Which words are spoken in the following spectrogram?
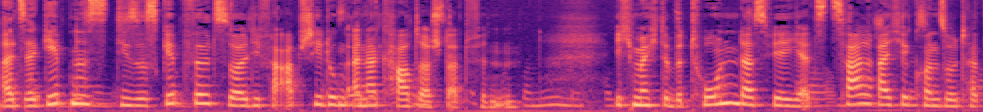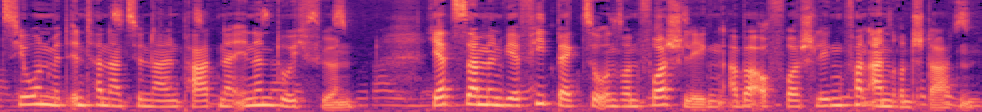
Als Ergebnis dieses Gipfels soll die Verabschiedung einer Charta stattfinden. Ich möchte betonen, dass wir jetzt zahlreiche Konsultationen mit internationalen Partnerinnen durchführen. Jetzt sammeln wir Feedback zu unseren Vorschlägen, aber auch Vorschlägen von anderen Staaten.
